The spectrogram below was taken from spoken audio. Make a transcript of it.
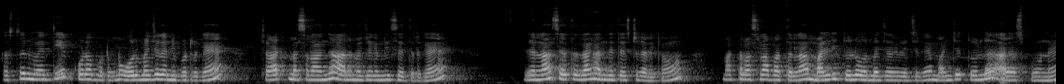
கஸ்தூரி மெத்தியை கூட போட்டுக்கணும். ஒரு மஞ்சள் போட்டிருக்கேன். சாட் மசாலா வந்து ஆறு மஞ்சள் சேர்த்துருக்கேன். இதெல்லாம் சேர்த்து தாங்க அந்த டேஸ்ட்டு கிடைக்கும். மற்ற மசாலா பார்த்தலாம் மல்லித்தூள் ஒரு மஞ்சள் வச்சுருக்கேன். மஞ்சத்தூள் அரை ஸ்பூனு.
